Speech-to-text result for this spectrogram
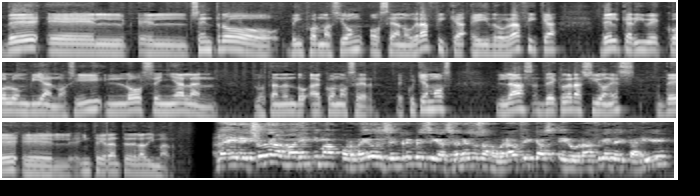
del de el Centro de Información Oceanográfica e Hidrográfica del Caribe colombiano. Así lo señalan, lo están dando a conocer. Escuchemos las declaraciones del integrante de la DIMAR. La Dirección de la Marítima, por medio del Centro de Investigaciones Oceanográficas e Hidrográficas del Caribe,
